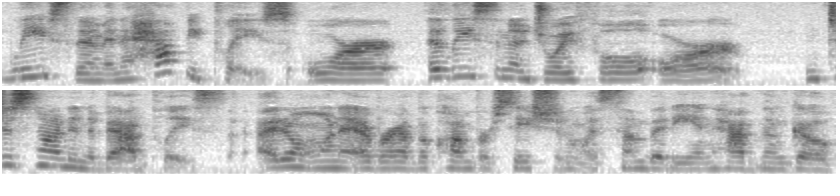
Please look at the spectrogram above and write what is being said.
leaves them in a happy place or at least in a joyful or just not in a bad place. I don't want to ever have a conversation with somebody and have them go,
